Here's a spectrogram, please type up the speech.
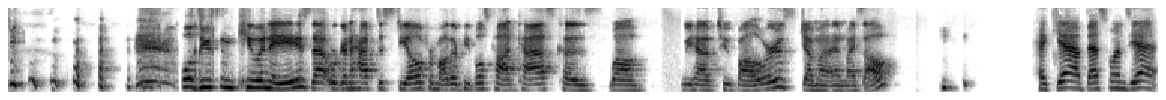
we'll do some Q&As that we're going to have to steal from other people's podcasts cuz well, we have two followers, Gemma and myself. Heck yeah, best ones yet.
